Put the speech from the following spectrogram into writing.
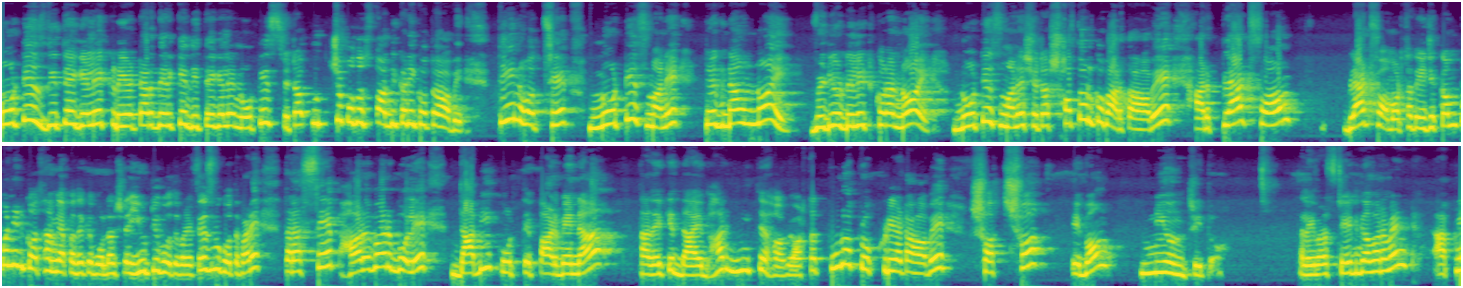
নোটিশ দিতে গেলে ক্রিয়েটারদেরকে দিতে গেলে নোটিশ সেটা উচ্চ পদস্থ আধিকারিক হতে হবে। তিন হচ্ছে নোটিশ মানে টেক ডাউন নয় ভিডিও ডিলিট করা নয়। নোটিশ মানে সেটা সতর্ক বার্তা হবে। আর প্ল্যাটফর্ম প্ল্যাটফর্ম অর্থাৎ এই যে কোম্পানির কথা আমি আপনাদেরকে বললাম, সেটা ইউটিউব হতে পারে ফেসবুক হতে পারে, তারা সেফ হারবার বলে দাবি করতে পারবে না। তাদেরকে দায়ভার নিতে হবে। অর্থাৎ পুরো প্রক্রিয়াটা হবে স্বচ্ছ এবং নিয়ন্ত্রিত। তাহলে এবার স্টেট গভর্নমেন্ট আপনি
